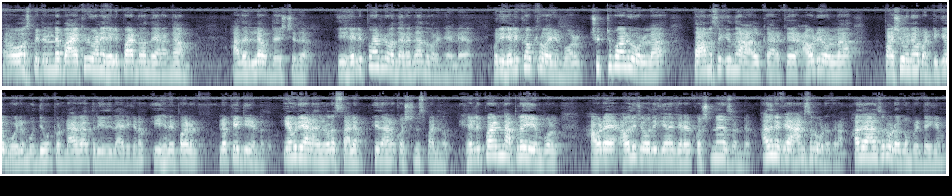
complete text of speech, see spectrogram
ഹോസ്പിറ്റലിന്റെ ബാക്കിൽ വേണേൽ ഹെലിപ്പാഡിന് വന്ന് ഇറങ്ങാം. അതല്ല ഉദ്ദേശിച്ചത്. ഈ ഹെലിപ്പാഡിൽ വന്ന് ഇറങ്ങാന്ന് പറഞ്ഞാൽ ഒരു ഹെലികോപ്റ്റർ വരുമ്പോൾ ചുറ്റുപാടുമുള്ള താമസിക്കുന്ന ആൾക്കാർക്ക് അവിടെയുള്ള പശുവിനോ പട്ടിക്കോ പോലും ബുദ്ധിമുട്ടുണ്ടാകാത്ത രീതിയിലായിരിക്കണം ഈ ഹെലിപ്പാഡ് ലൊക്കേറ്റ് ചെയ്യേണ്ടത്. എവിടെയാണ് അതിനുള്ള സ്ഥലം? ഇതാണ് ക്വസ്റ്റ്യൻസ് പലതും ഹെലിപ്പാഡിന് അപ്ലൈ ചെയ്യുമ്പോൾ അവിടെ അവർ ചോദിക്കുന്ന ചില ക്വസ്റ്റനേഴ്സ് ഉണ്ട്. അതിനൊക്കെ ആൻസർ കൊടുക്കണം. അത് ആൻസർ കൊടുക്കുമ്പോഴത്തേക്കും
